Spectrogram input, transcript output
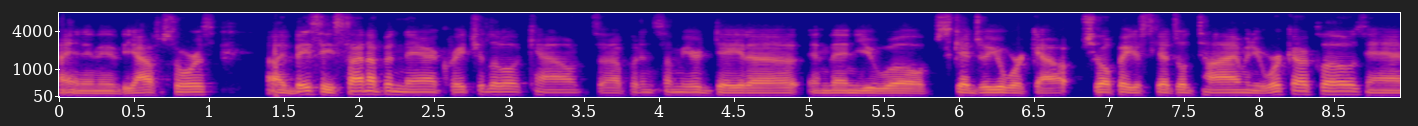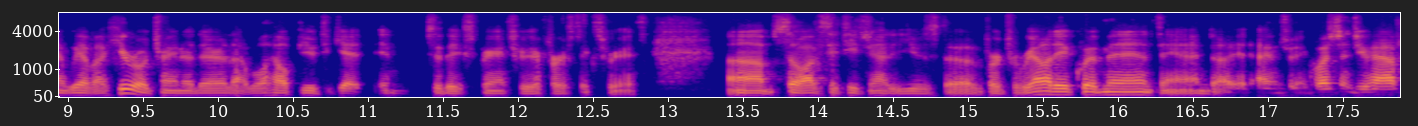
uh, in any of the app stores uh, basically sign up in there, create your little account, uh, put in some of your data, and then you will schedule your workout. Show up at your scheduled time and your workout clothes, and we have a hero trainer there that will help you to get into the experience for your first experience. Um, so obviously teaching how to use the virtual reality equipment and uh, answer any questions you have.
